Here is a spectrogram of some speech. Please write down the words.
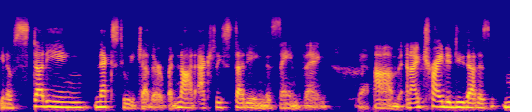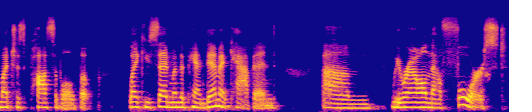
you know, studying next to each other, but not actually studying the same thing. Yeah. Um, and I tried to do that as much as possible. But like you said, when the pandemic happened, um, we were all now forced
